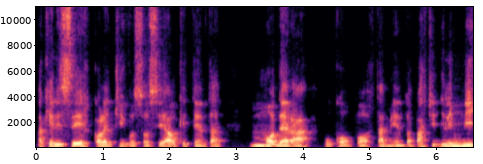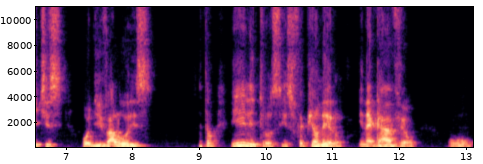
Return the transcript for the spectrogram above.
aquele ser coletivo, social, que tenta moderar o comportamento a partir de limites ou de valores. Então, ele trouxe isso, foi pioneiro, inegável. O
